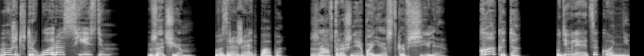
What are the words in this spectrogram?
может, в другой раз съездим. Зачем? Возражает папа. Завтрашняя поездка в силе. Как это? Удивляется Конни.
